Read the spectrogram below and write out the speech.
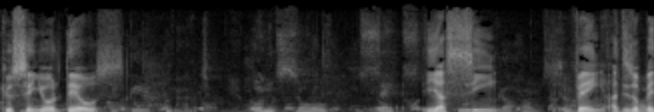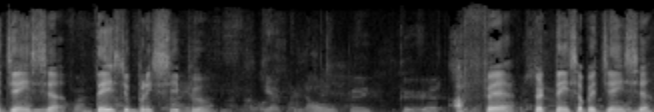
que o Senhor Deus. E assim vem a desobediência desde o princípio. A fé pertence à obediência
